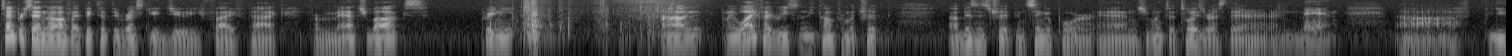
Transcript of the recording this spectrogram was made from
10% off. I picked up the Rescue Duty 5-pack from Matchbox. Pretty neat. Uh, my wife had recently come from a trip, a business trip in Singapore, and she went to a Toys R Us there, and man, uh, you,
